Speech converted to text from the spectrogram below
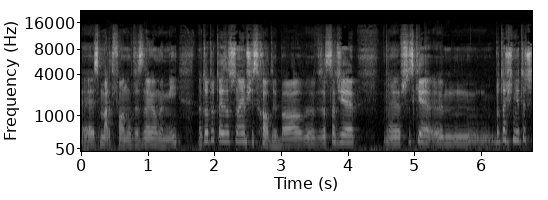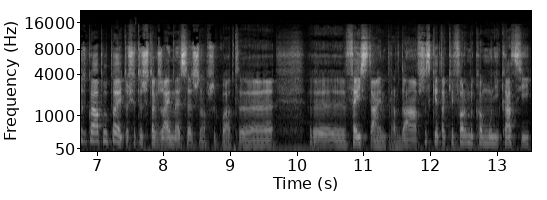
e, smartfonów, ze znajomymi, no to tutaj zaczynają się schody, bo w zasadzie wszystkie, bo to się nie tyczy tylko Apple Pay, to się tyczy także iMessage na przykład, FaceTime, prawda? Wszystkie takie formy komunikacji,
